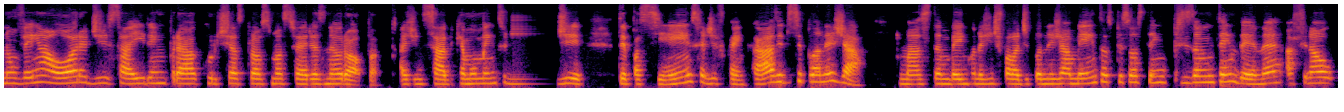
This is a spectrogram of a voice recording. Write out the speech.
não vem a hora de saírem para curtir as próximas férias na Europa. A gente sabe que é momento de, de, ter paciência, de ficar em casa e de se planejar. Mas também, quando a gente fala de planejamento, as pessoas têm, precisam entender, né? Afinal,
